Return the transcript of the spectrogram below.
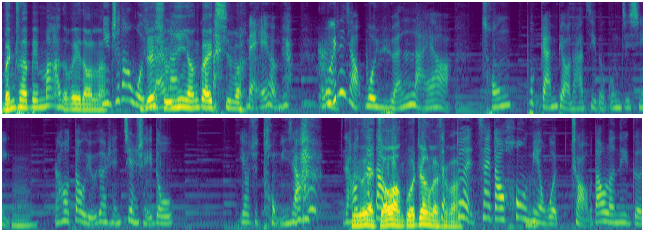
闻出来被骂的味道了。你知道我这属阴阳怪气吗？没有没有，我跟你讲，我原来啊。从不敢表达自己的攻击性，嗯，然后到有一段时间见谁都要去捅一下，然后有点矫枉过正了，是吧？对，再到后面我找到了那个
